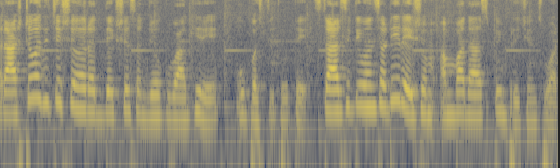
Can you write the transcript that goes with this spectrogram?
राष्ट्रवादीचे शहर अध्यक्ष संजोग वाघिरे उपस्थित होते. स्टार सिटी वनसाठी रेशम अंबादास पिंपरी चिंचवड.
